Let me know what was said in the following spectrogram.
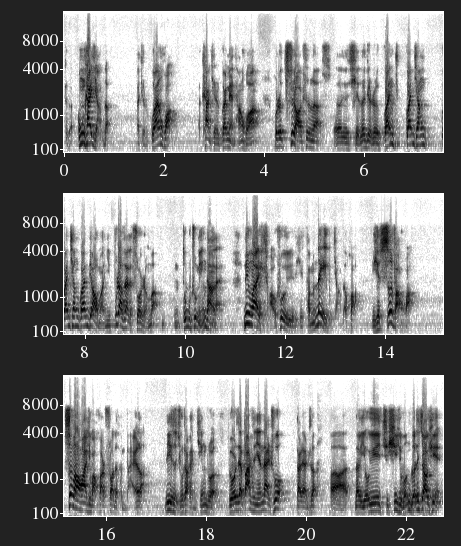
这个公开讲的，那就是官话，看起来冠冕堂皇，或者至少是呢，呃，写的就是官官腔官腔官调嘛，你不知道他在说什么，读不出名堂来。另外，少数有些他们内部讲的话，一些私房话，私房话就把话说得很白了，意思就是很清楚了。比如在八十年代初，大家知道啊，那由于吸取文革的教训。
